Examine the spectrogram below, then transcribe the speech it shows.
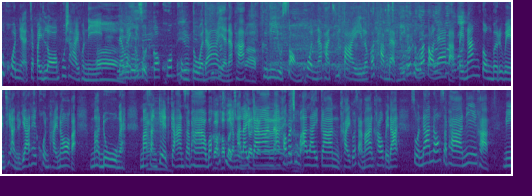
ทุกคนเนี่ยจะไปล้อมผู้ชายคนนี้ เออแล้วในที่สุดก็ควบคุมตัวได้อะนะคะ ครับ คือมีอยู่ 2 คนนะคะที่ไปแล้วก็ทำแบบนี้ก็คือว่าตอนแรกอะไปนั่งตรงบริเวณที่อนุญาตให้คนภายนอกอะมาดูไงมาสังเกตการสภาว่าเขาว่าเขาเถียงอะไรกันประชุมกันยังไงอะเขาประชุมอะไรกันใครก็สามารถเข้าไปได้ ส่วนด้านนอกสภานี่ค่ะ มี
